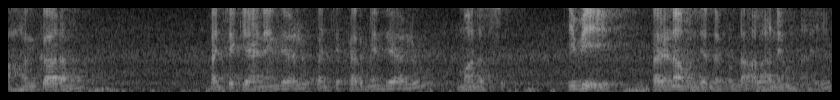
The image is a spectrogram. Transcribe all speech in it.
అహంకారము పంచ జ్ఞానేంద్రియాలు పంచ కర్మేంద్రియాలు మనస్సు. ఇవి పరిణామం చెందకుండా అలానే ఉన్నాయి.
